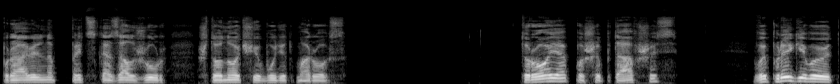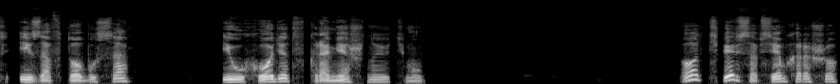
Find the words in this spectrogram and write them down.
Правильно предсказал Жур, что ночью будет мороз. Трое, пошептавшись, выпрыгивают из автобуса и уходят в кромешную тьму. Вот теперь совсем хорошо.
